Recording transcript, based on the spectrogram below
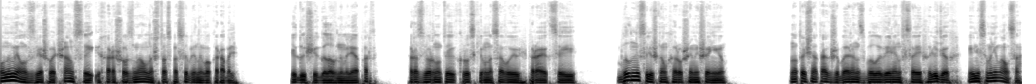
Он умел взвешивать шансы и хорошо знал, на что способен его корабль. Идущий головным леопард, развернутый к русским носовой проекцией, был не слишком хорошей мишенью. Но точно так же Бернс был уверен в своих людях и не сомневался.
